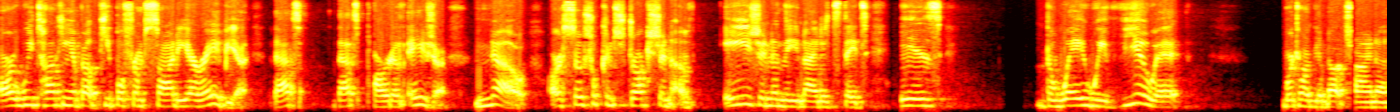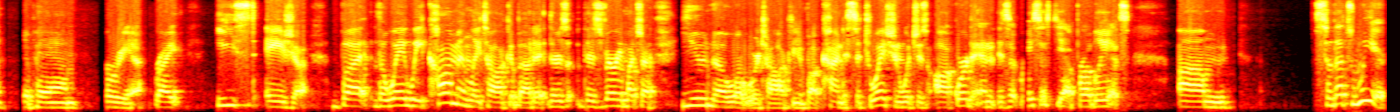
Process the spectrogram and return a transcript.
Are we talking about people from Saudi Arabia? That's that's part of Asia. No, our social construction of Asian in the United States is the way we view it. We're talking about China, Japan, Korea, right? East Asia. But the way we commonly talk about it, there's there's very much a you know what we're talking about kind of situation, which is awkward. And is it racist? Yeah, probably is. Um, so that's weird.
